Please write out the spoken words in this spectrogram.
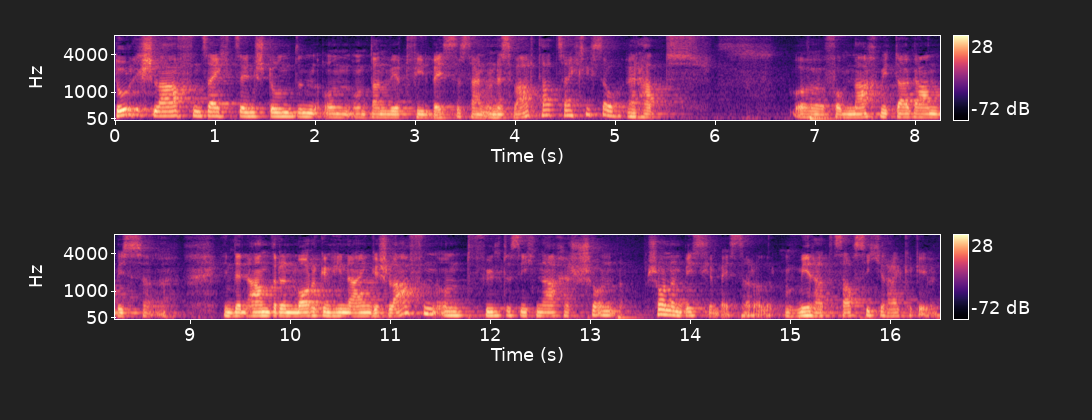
durchschlafen 16 Stunden und, und dann wird viel besser sein. Und es war tatsächlich so. Er hat vom Nachmittag an bis äh, in den anderen Morgen hinein geschlafen und fühlte sich nachher schon, schon ein bisschen besser. Oder? Und mir hat das auch Sicherheit gegeben.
